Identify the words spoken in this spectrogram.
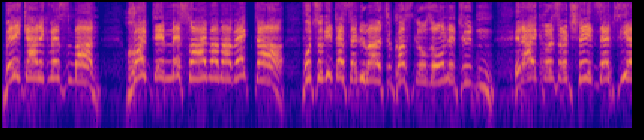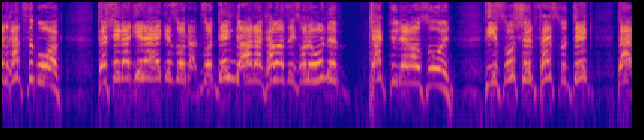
Will ich gar nicht wissen, Mann. Räumt den Mist doch einfach mal weg da! Wozu gibt es denn überall schon kostenlose Hundetüten? In allen größeren Städten, selbst hier in Ratzeburg. Da steht an jeder Ecke so, so ein Ding da, da kann man sich so eine Hunde-Kacktüte rausholen. Die ist so schön fest und dick, da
